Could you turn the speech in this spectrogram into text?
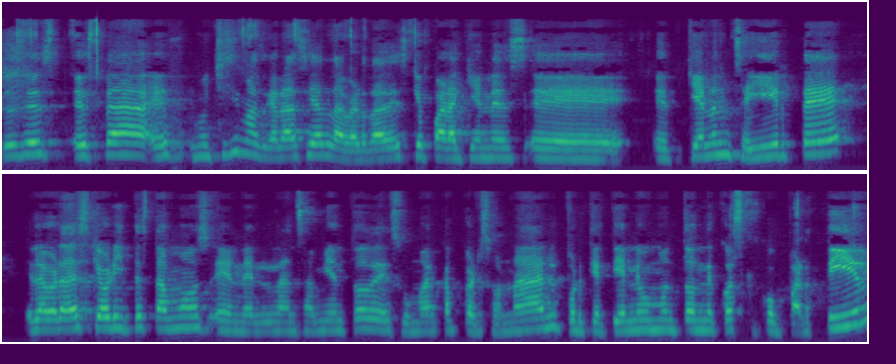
Entonces, esta, es, muchísimas gracias, la verdad es que para quienes eh, eh, quieran seguirte, la verdad es que ahorita estamos en el lanzamiento de su marca personal porque tiene un montón de cosas que compartir.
